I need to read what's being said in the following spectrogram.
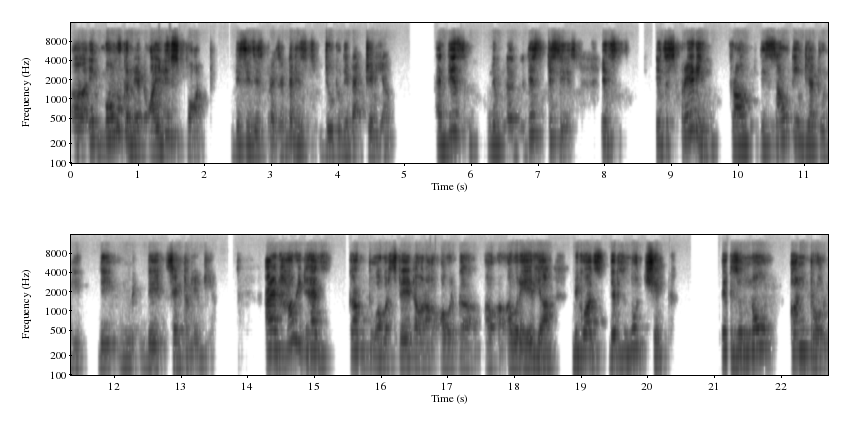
Uh, in pomegranate, oily spot disease is present that is due to the bacteria. And this, uh, this disease is, is spreading from the South India to the, the, the Central India. And how it has come to our state or our, our, our area because there is no check. There is no control.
